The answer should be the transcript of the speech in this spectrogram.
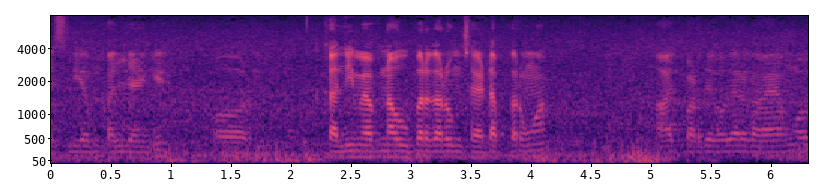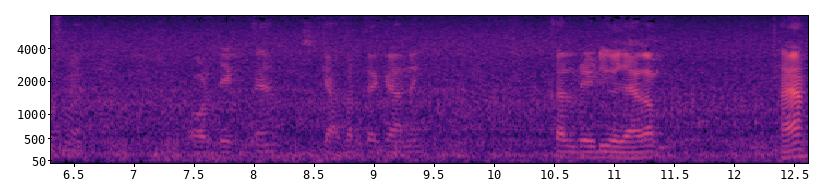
इसलिए हम कल जाएँगे और कल ही मैं अपना ऊपर का रूम सेटअप करूँगा। आज पर्दे वगैरह लगाया हूँ उसमें और देखते हैं क्या करते हैं क्या नहीं। कल रेडी हो जाएगा। हैं?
